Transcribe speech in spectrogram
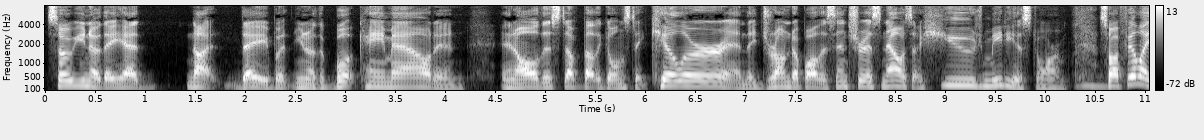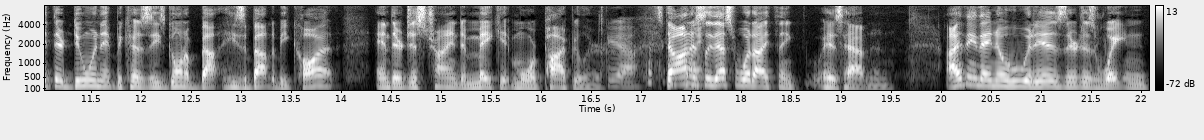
So you know, they had not they, but you know, the book came out and and all this stuff about the Golden State Killer, and they drummed up all this interest. Now it's a huge media storm. Mm-hmm. So I feel like they're doing it because he's going about he's about to be caught, and they're just trying to make it more popular. Yeah. That's a good Now, point. honestly, that's what I think is happening. I think they know who it is. They're just waiting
